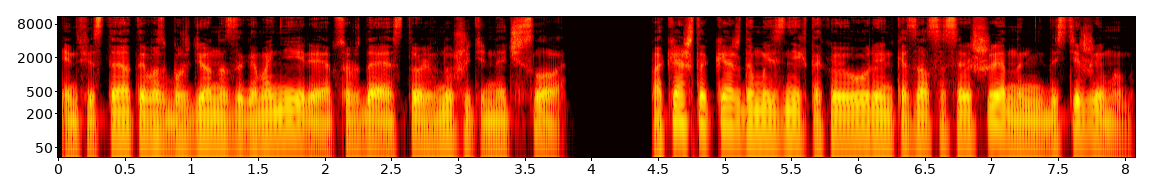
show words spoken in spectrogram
Инфестаты возбужденно загомонили, обсуждая столь внушительное число. Пока что каждому из них такой уровень казался совершенно недостижимым.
